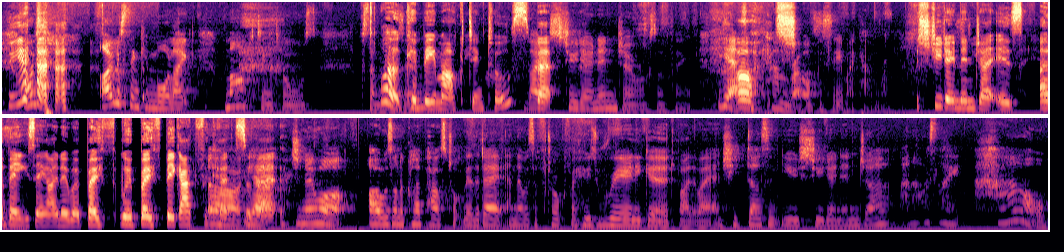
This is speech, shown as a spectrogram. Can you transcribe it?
I Yeah. was, I was thinking more like marketing tools for some Well, reason. it could be marketing tools, like but Studio Ninja or something. Yeah, Oh, my camera, obviously my camera. Studio Ninja is amazing. I know we're both we're both big advocates Oh, of it. Do you know what? I was on a clubhouse talk the other day, and there was a photographer who's really good, by the way, and she doesn't use Studio Ninja, and I was like, "How?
